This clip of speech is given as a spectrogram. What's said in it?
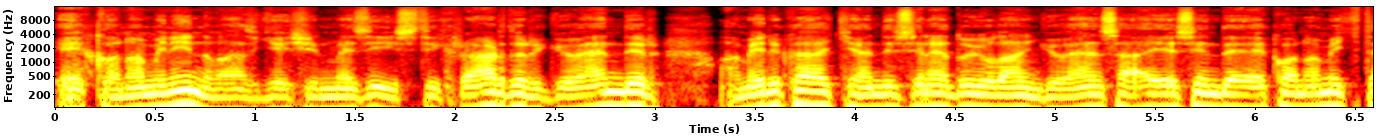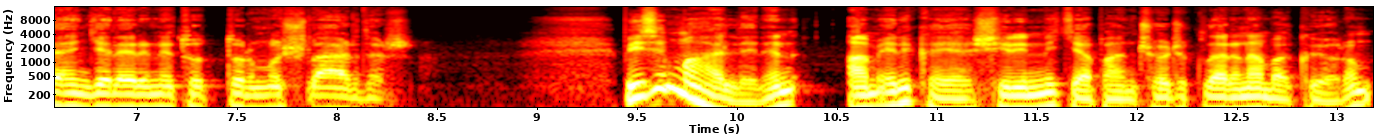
Ekonominin vazgeçilmezi istikrardır, güvendir. Amerika kendisine duyulan güven sayesinde ekonomik dengelerini tutturmuşlardır. Bizim mahallenin Amerika'ya şirinlik yapan çocuklarına bakıyorum.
